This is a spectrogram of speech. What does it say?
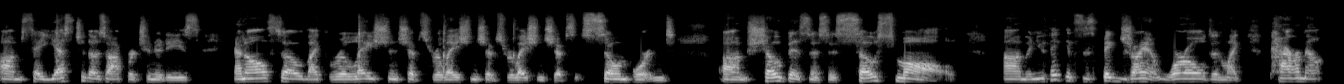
um, say yes to those opportunities and also like relationships relationships relationships it's so important. Um, show business is so small um, and you think it's this big giant world and like paramount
